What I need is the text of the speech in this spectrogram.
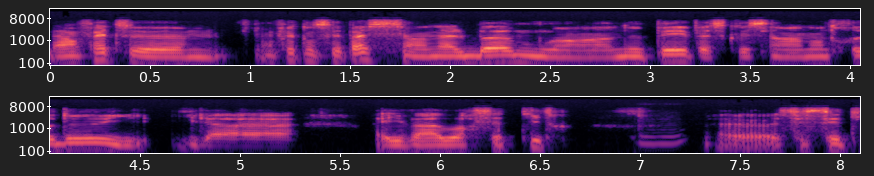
Bah en fait, en fait, on ne sait pas si c'est un album ou un EP parce que c'est un entre-deux. Il, il, a, il va avoir sept titres. Mhm. Euh, c'est cette,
